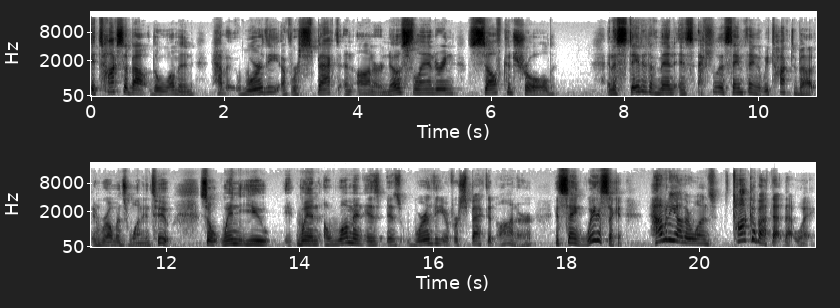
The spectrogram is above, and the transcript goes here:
it talks about the woman have it worthy of respect and honor, no slandering, self-controlled. And as stated of men is actually the same thing that we talked about in Romans 1 and 2. So when you when a woman is, is worthy of respect and honor, it's saying, wait a second, how many other ones talk about that that way?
